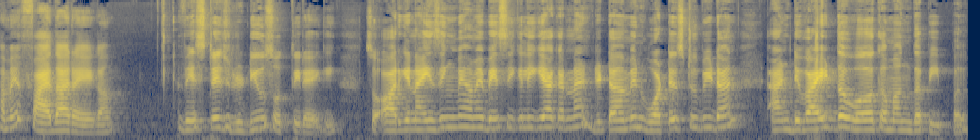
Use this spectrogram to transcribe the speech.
हमें फ़ायदा रहेगा। वेस्टेज रिड्यूस होती रहेगी। सो ऑर्गेनाइजिंग में हमें बेसिकली क्या करना है? Determine what is to be done and divide the work among the people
